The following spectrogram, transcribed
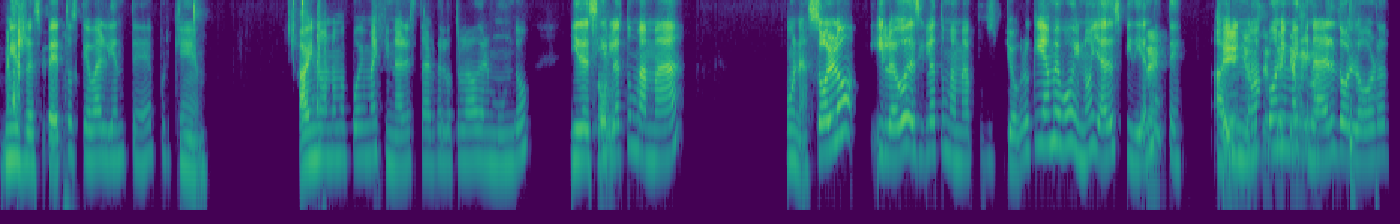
mis respetos, qué valiente, ¿eh? Porque, ay, no, no me puedo imaginar estar del otro lado del mundo y decirle a tu mamá, una, solo, y luego decirle a tu mamá, pues yo creo que ya me voy, ¿no? Ya despidiéndote. Ay, no me puedo ni imaginar el dolor,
